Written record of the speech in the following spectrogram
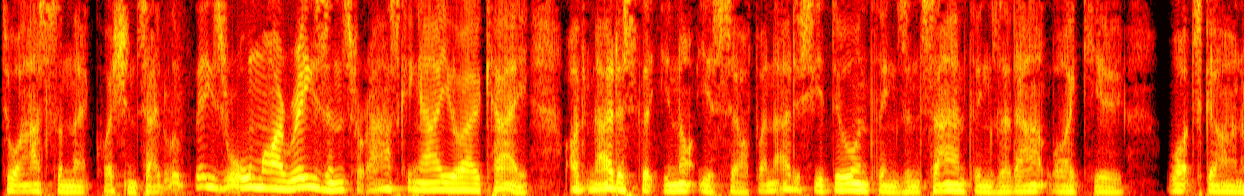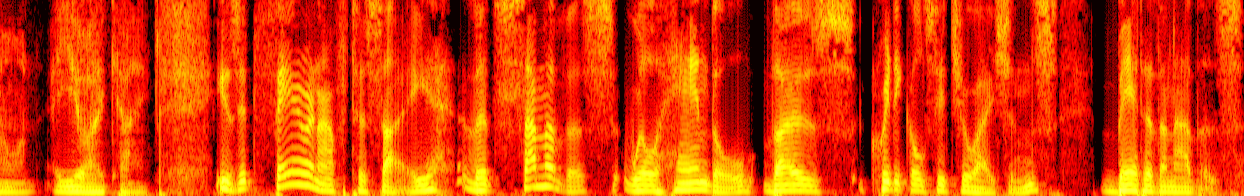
to ask them that question. Say, look, these are all my reasons for asking, are you okay? I've noticed that you're not yourself. I notice you're doing things and saying things that aren't like you. What's going on? Are you okay? Is it fair enough to say that some of us will handle those critical situations better than others?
